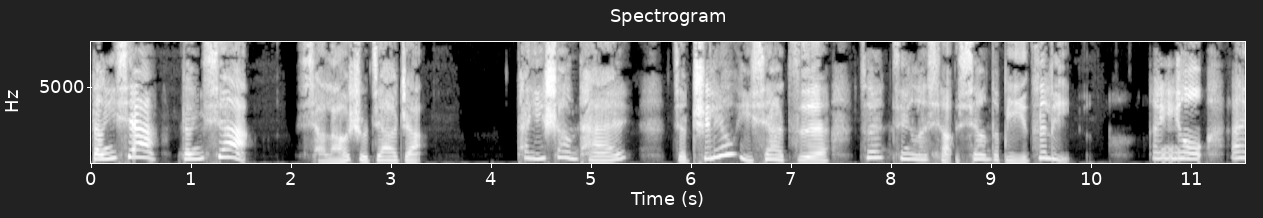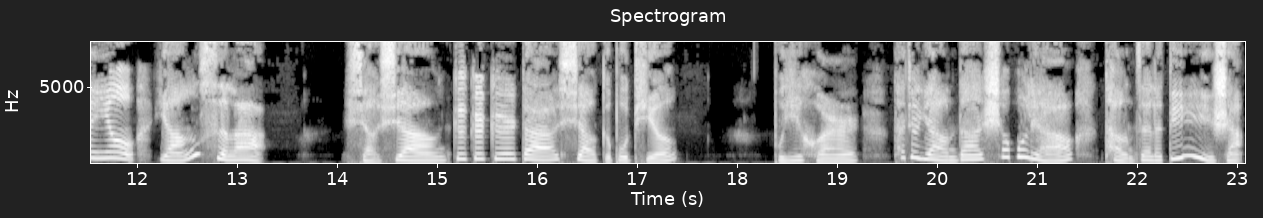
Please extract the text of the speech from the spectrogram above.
等一下，等一下！小老鼠叫着，它一上台就哧溜一下子钻进了小象的鼻子里。哎呦，哎呦，痒死啦！小象咯咯咯的笑个不停。不一会儿，他就痒得受不了，躺在了地上。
